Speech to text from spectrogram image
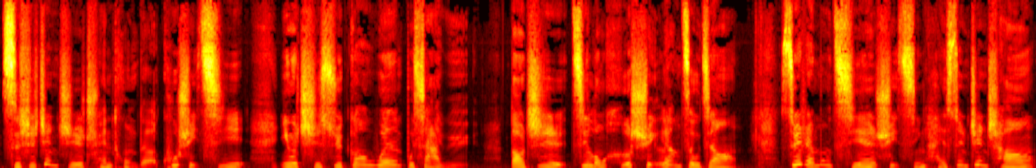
此时正值传统的枯水期，因为持续高温不下雨，导致基隆河水量骤降。虽然目前水情还算正常，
